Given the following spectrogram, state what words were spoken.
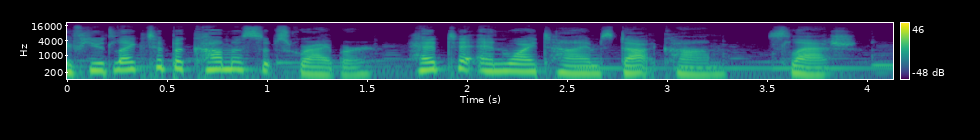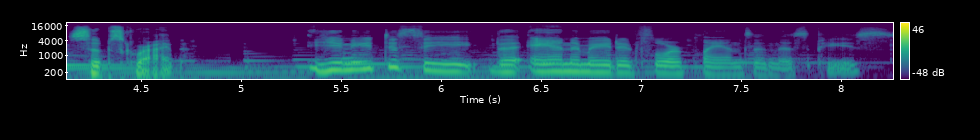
If you'd like to become a subscriber, head to nytimes.com slash subscribe. You need to see the animated floor plans in this piece.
